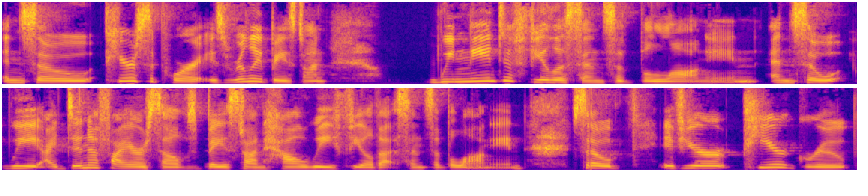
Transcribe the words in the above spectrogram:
and so peer support is really based on we need to feel a sense of belonging. And so we identify ourselves based on how we feel that sense of belonging. So if your peer group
